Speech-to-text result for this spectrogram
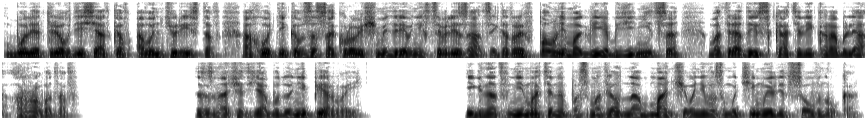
более трех десятков авантюристов, охотников за сокровищами древних цивилизаций, которые вполне могли объединиться в отряды искателей корабля роботов. Значит, я буду не первый. Игнат внимательно посмотрел на обманчиво невозмутимое лицо внука.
